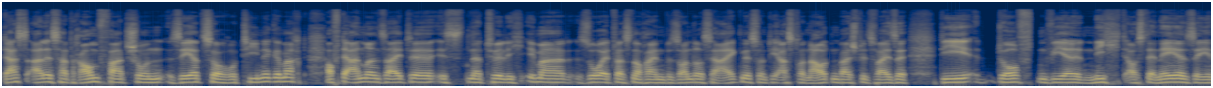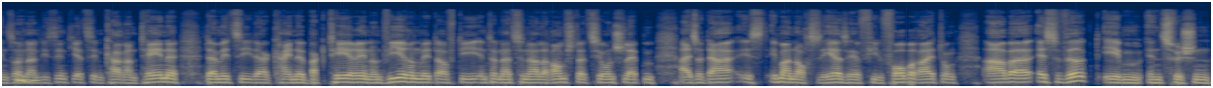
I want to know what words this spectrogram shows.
das alles hat Raumfahrt schon sehr zur Routine gemacht. Auf der anderen Seite ist natürlich immer so etwas noch ein besonderes Ereignis und die Astronauten beispielsweise, die durften wir nicht aus der Nähe sehen, sondern mhm. die sind jetzt in Quarantäne, damit sie da keine Bakterien und Viren mit auf die internationale Raumstation schleppen. Also da ist immer noch sehr, sehr viel Vorbereitung, aber es wirkt eben inzwischen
